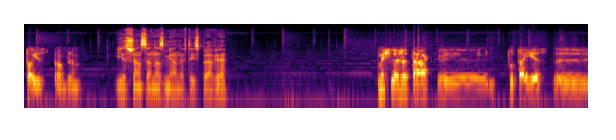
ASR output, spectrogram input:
to jest problem. Jest szansa na zmianę w tej sprawie? Myślę, że tak. y, Tutaj jest y,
